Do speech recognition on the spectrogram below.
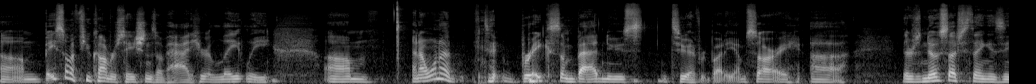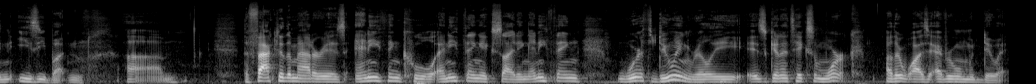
um, based on a few conversations I've had here lately. Um, and I want to break some bad news to everybody. I'm sorry. Uh, there's no such thing as an easy button. Um, the fact of the matter is, anything cool, anything exciting, anything worth doing really is going to take some work. Otherwise, everyone would do it.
